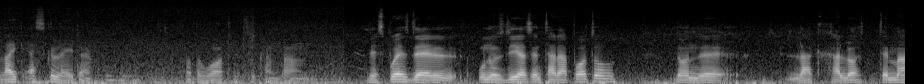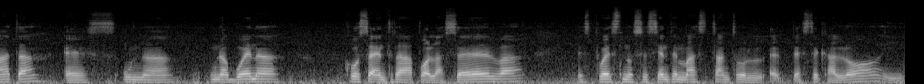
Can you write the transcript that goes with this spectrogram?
like escalator for the water to come down. Después de unos días en Tarapoto, donde la calor te mata, es una, una buena cosa entrar por la selva. Después no se siente más tanto este calor y,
